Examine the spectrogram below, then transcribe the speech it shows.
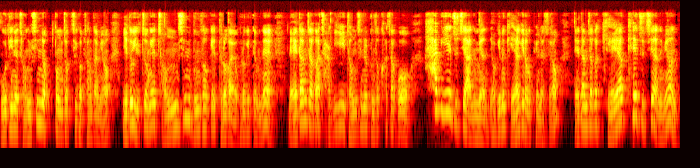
보딘의 정신역동적 직업 상담이요. 얘도 일종의 정신 분석에 들어가요. 그렇기 때문에 내담자가 자기 정신을 분석하자고 합의해 주지 않으면 여기는 계약이라고 표현했어요. 내담자가 계약해 주지 않으면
